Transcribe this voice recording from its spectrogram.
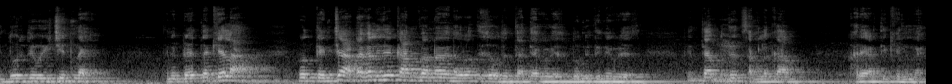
दोष देऊ इच्छित नाही. त्यांनी प्रयत्न केला पण त्यांच्या हाताखाली जे काम करणारे नगराध्यक्ष होते त्या त्यावेळेस दोन्ही तिन्ही वेळेस त्यांनी त्या पद्धतीत चांगलं काम खऱ्या अर्थी केलं नाही.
